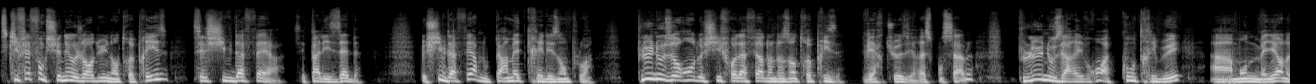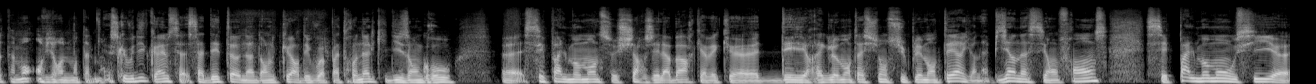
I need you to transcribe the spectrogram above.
Ce qui fait fonctionner aujourd'hui une entreprise, c'est le chiffre d'affaires, c'est pas les aides. Le chiffre d'affaires nous permet de créer des emplois. Plus nous aurons de chiffre d'affaires dans nos entreprises vertueuses et responsables, plus nous arriverons à contribuer à un monde meilleur, notamment environnementalement. Ce que vous dites quand même, ça, détonne hein, dans le cœur des voix patronales qui disent en gros, euh, c'est pas le moment de se charger la barque avec euh, des réglementations supplémentaires. Il y en a bien assez en France. C'est pas le moment aussi euh,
